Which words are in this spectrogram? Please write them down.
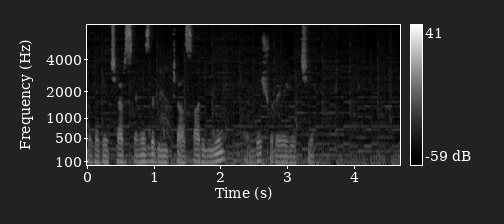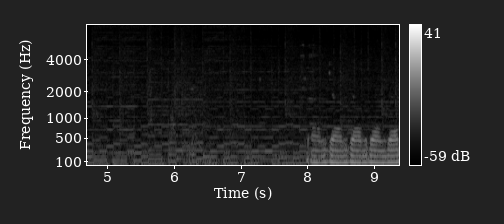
Ya da geçerseniz de bir iki hasar yiyin. Ben de şuraya geçeyim. Gel gel gel gel gel.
